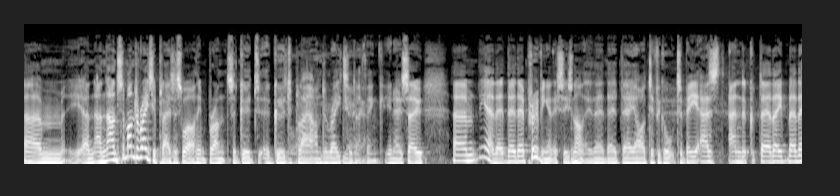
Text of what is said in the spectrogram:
um, and, and and some underrated players as well. I think Brunt's a good a good player, underrated. Yeah, I yeah. think you know. So um, yeah, they're, they're they're proving it this season, aren't they? They're, they're they are difficult to beat as and there they're they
